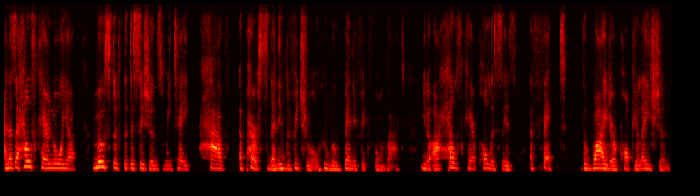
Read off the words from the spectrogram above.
And as a healthcare lawyer, most of the decisions we take have a person, an individual who will benefit from that. You know, our healthcare policies affect the wider population.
